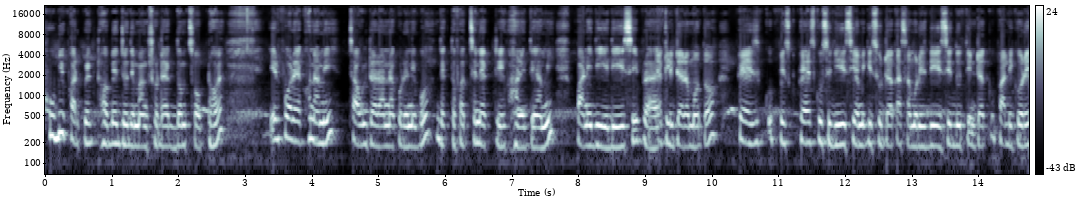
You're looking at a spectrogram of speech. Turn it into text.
খুবই পারফেক্ট হবে যদি মাংসটা একদম সফট হয়। এরপর এখন আমি চাউলটা রান্না করে নেব। দেখতে পাচ্ছেন একটি হাঁড়িতে আমি পানি দিয়ে দিয়েছি প্রায় এক লিটারের মতো। পেঁয়াজ পেঁয়াজ কুচি দিয়েছি আমি কিছুটা, কাঁচামরিচ দিয়েছি, দু তিনটা ফালি করে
